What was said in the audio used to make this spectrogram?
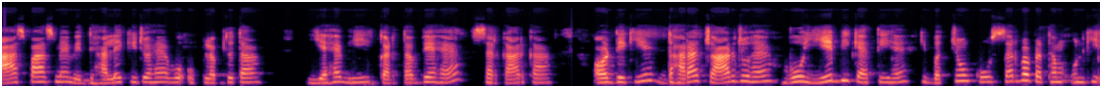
आसपास में विद्यालय की जो है, वो उपलब्धता, यह भी कर्तव्य है सरकार का। और देखिए, धारा चार जो है, वो ये भी कहती है कि बच्चों को सर्वप्रथम उनकी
